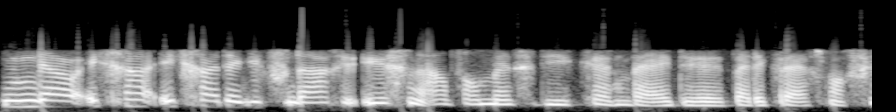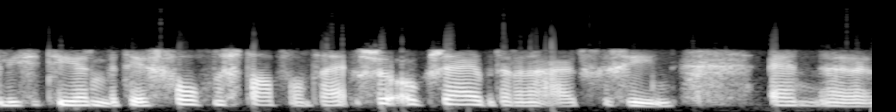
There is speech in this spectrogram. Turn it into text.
Nou, ik ga, ik ga denk ik vandaag eerst een aantal mensen die ik ken bij de, bij de krijgsmacht feliciteren met deze volgende stap. Want hij, ze, ook zij hebben er naar uitgezien. En uh,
